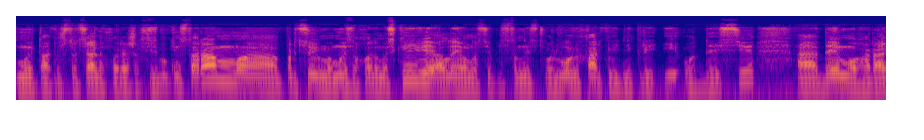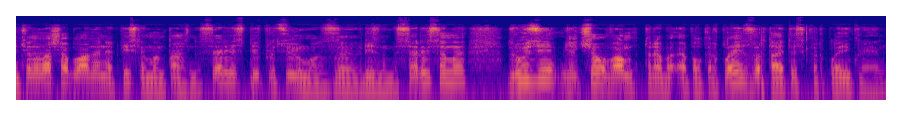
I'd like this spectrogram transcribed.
ми також в соціальних мережах Facebook, Instagram. Працюємо, ми знаходимося в Києві, але у нас є представництво у Львові, Харкові, Дніпрі і Одесі. Даємо гарантію на наше обладнання. Після монтажний сервіс. Співпрацюємо з різними сервісами. Друзі, якщо вам треба Apple CarPlay, звертайтесь CarPlay Ukraine.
